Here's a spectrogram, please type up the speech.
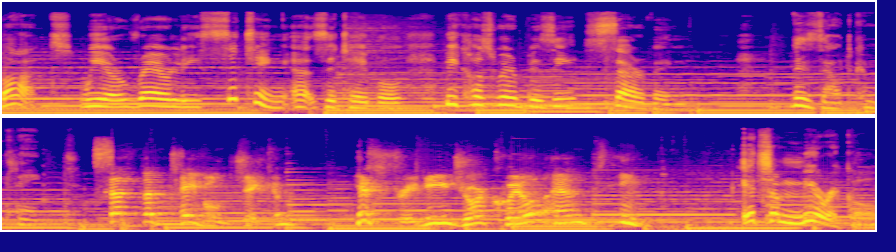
But we are rarely sitting at the table because we're busy serving without complaint. Set the table, Jacob. History needs your quill and ink. It's a miracle,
